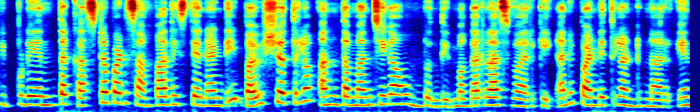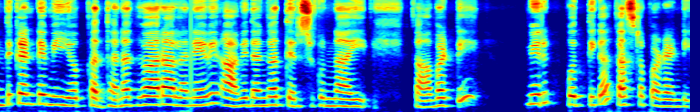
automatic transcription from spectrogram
ఇప్పుడు ఎంత కష్టపడి సంపాదిస్తేనండి భవిష్యత్తులో అంత మంచిగా ఉంటుంది మకర రాశి వారికి అని పండితులు అంటున్నారు. ఎందుకంటే మీ యొక్క ధన ద్వారాలు అనేవి ఆ విధంగా తెరుచుకున్నాయి. కాబట్టి మీరు కొద్దిగా కష్టపడండి.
